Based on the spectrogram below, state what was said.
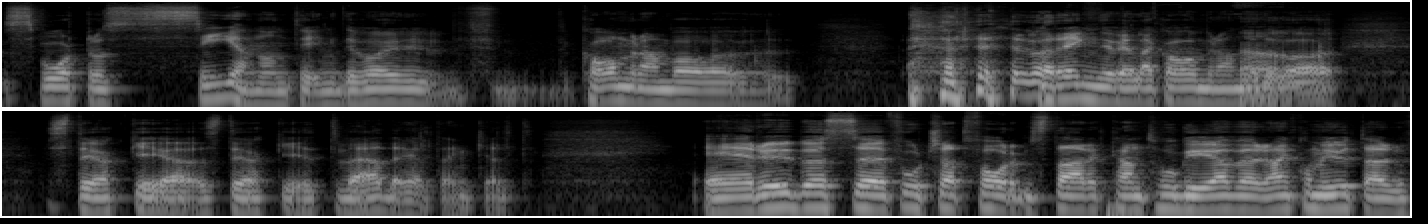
svårt att se någonting. Det var ju... Kameran var det var regn över hela kameran och det var stökiga, stökigt väder helt enkelt. Eh, Rubus eh, fortsatt formstark, han tog över, han kom ut där,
